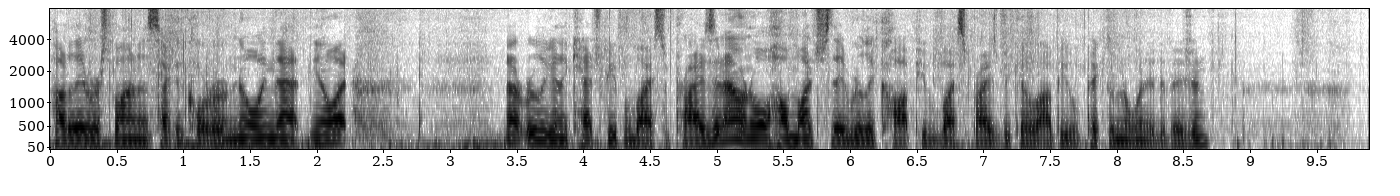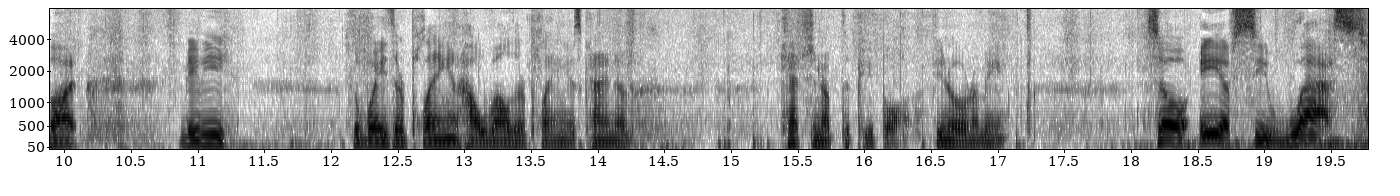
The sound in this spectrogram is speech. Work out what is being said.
How do they respond in the second quarter, knowing that, you know what, not really going to catch people by surprise. And I don't know how much they really caught people by surprise because a lot of people picked them to win a division. But maybe the way they're playing and how well they're playing is kind of catching up to people, if you know what I mean. So AFC West,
